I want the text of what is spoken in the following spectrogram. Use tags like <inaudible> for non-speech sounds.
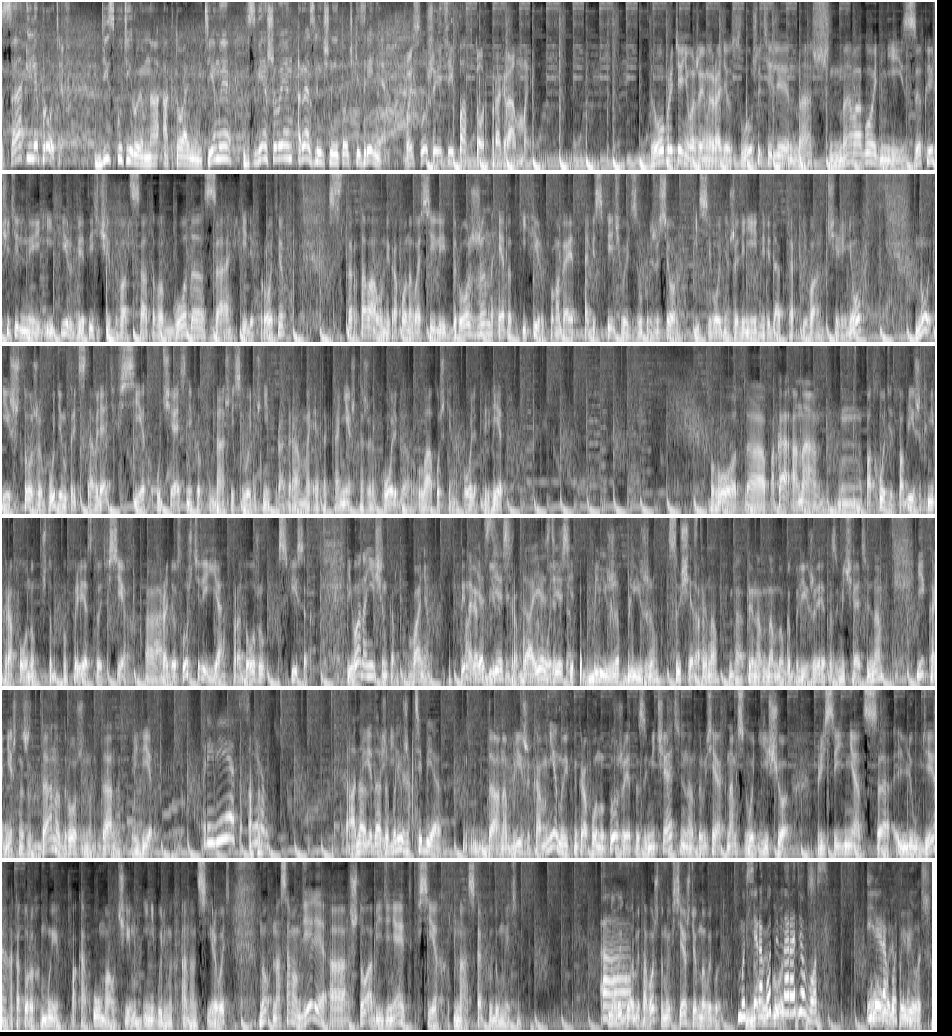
За или против? Дискутируем на актуальные темы, взвешиваем различные точки зрения. Вы слушаете повтор программы. Добрый день, уважаемые радиослушатели. Наш новогодний заключительный эфир 2020 года «За или против» стартовал. У микрофона Василий Дрожжин. Этот эфир помогает обеспечивать звукорежиссер и сегодня же линейный редактор Иван Черенев. Ну и что же, будем представлять всех участников нашей сегодняшней программы. Это, конечно же, Ольга Лапушкина. Оля, привет! Вот, а пока она подходит поближе к микрофону, чтобы поприветствовать всех а, радиослушателей, я продолжу список. Иван Онищенко, Ваня, ты, а наверное, я здесь, да, я здесь, я ближе, ближе, существенно. Да, да, ты нам намного ближе, это замечательно. И, конечно же, Дана Дрожжина. Дана, привет. Привет всем. Она Привет, даже привет. ближе к тебе. Да, она ближе ко мне, но и к микрофону тоже. Это замечательно. Друзья, к нам сегодня еще присоединятся люди, о которых мы пока умолчим и не будем их анонсировать. Но на самом деле, а, что объединяет всех нас, как вы думаете? Новый год. Кроме того, что мы все ждем Новый год. Мы все Новый работаем год. на радиовоз. Или О, Оля работали. появилась.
